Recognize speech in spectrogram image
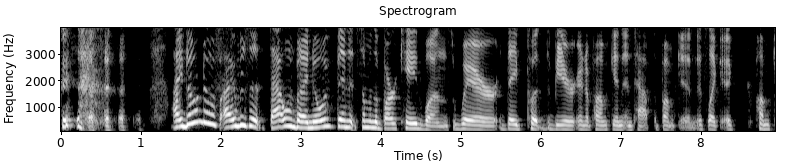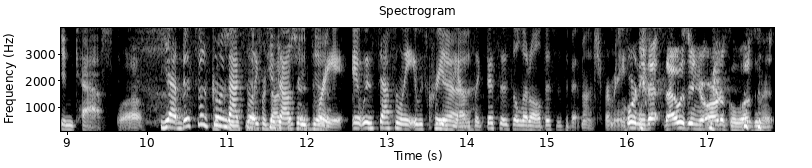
I don't know if I was at that one, but I know I've been at some of the barcade ones where they put the beer in a pumpkin and tap the pumpkin. It's like a pumpkin cask. Wow. Yeah, this was going back to like 2003. Yeah. It was definitely, it was crazy. Yeah. I was like, this is a little, this is a bit much for me. Courtney, that, that was in your article, wasn't it?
